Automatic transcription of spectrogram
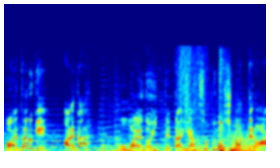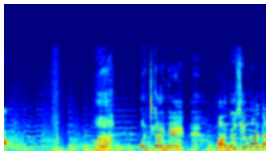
おいタヌキあれか？お前の言ってた約束の島ってのは。あ間違いねえ。あの島だ。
